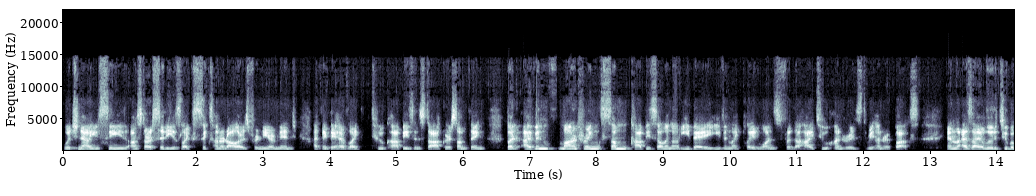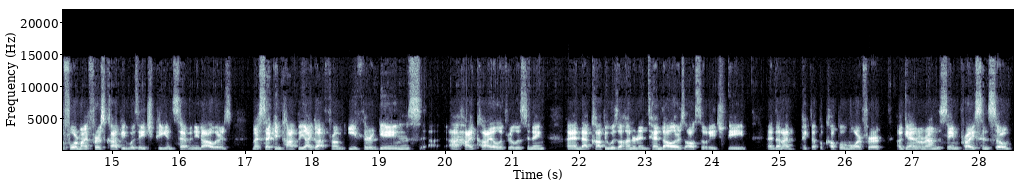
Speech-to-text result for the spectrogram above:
which now you see on Star City is like $600 for near mint. I think they have like two copies in stock or something. But I've been monitoring some copies selling on eBay, even like played ones for the high 200s, 300 bucks. And as I alluded to before, my first copy was HP and $70. My second copy I got from Ether Games. Uh, hi, Kyle, if you're listening. And that copy was $110, also HP and then I picked up a couple more for again around the same price. And so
